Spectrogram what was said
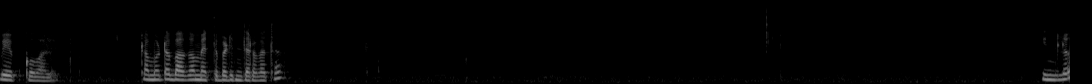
వేపుకోవాలి. టమాటా బాగా మెత్తబడిన తర్వాత ఇందులో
